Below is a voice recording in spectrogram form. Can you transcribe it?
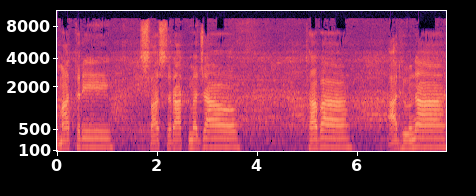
Matri Swasratmajao Tava Adhuna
